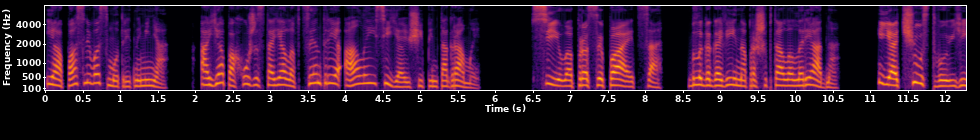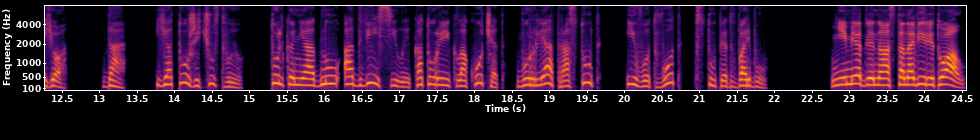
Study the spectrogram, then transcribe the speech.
и опасливо смотрит на меня а я, похоже, стояла в центре алой сияющей пентаграммы. «Сила просыпается!» — благоговейно прошептала Лариадна. «Я чувствую ее!» «Да, я тоже чувствую. Только не одну, а две силы, которые клокочат, бурлят, растут и вот-вот вступят в борьбу. «Немедленно останови ритуал!»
